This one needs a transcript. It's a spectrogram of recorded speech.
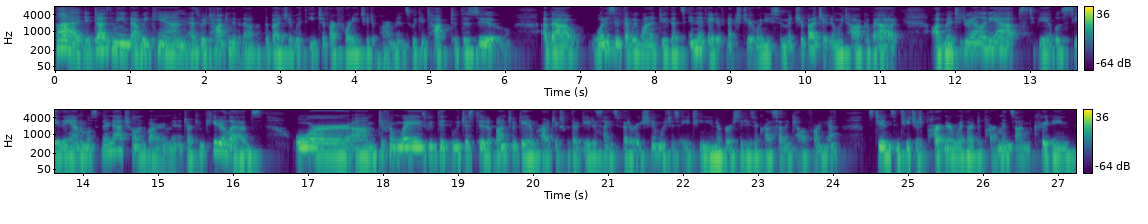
but it does mean that we can as we're talking about the budget with each of our 42 departments we can talk to the zoo about what is it that we want to do that's innovative next year when you submit your budget. And we talk about augmented reality apps to be able to see the animals in their natural environment our computer labs or um, different ways. We did we just did a bunch of data projects with our Data Science Federation, which is 18 universities across Southern California. Students and teachers partner with our departments on creating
